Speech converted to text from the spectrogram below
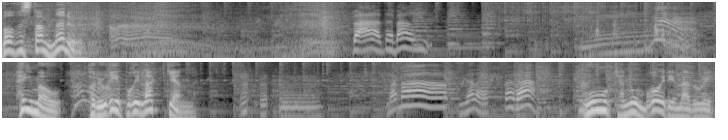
Varför stannar du? Hej Mo! Har du repor i lacken? Oh, kanonbra idé Maverick.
